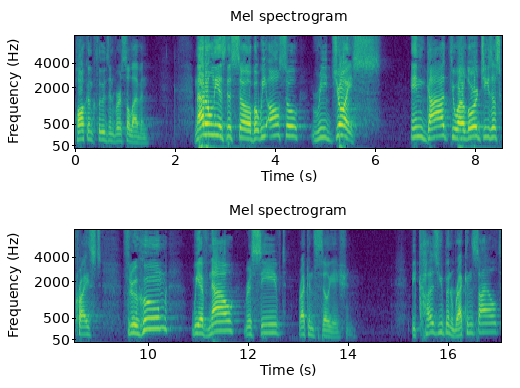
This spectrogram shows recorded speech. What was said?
Paul concludes in verse 11 Not only is this so, but we also rejoice in God through our Lord Jesus Christ, through whom we have now received reconciliation. Because you've been reconciled,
